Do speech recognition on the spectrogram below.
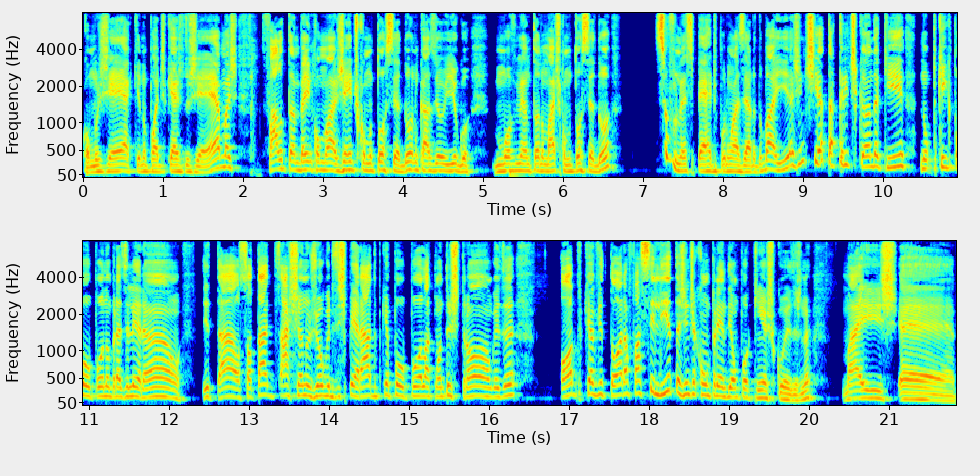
como GE aqui no podcast do GE, mas falo também como a gente, como torcedor, no caso eu e o Igor, movimentando mais como torcedor. Se o Fluminense perde por 1x0 do Bahia, a gente ia estar tá criticando aqui no que, que poupou no Brasileirão e tal. Só tá achando o jogo desesperado porque poupou lá contra o Strong. Óbvio que a vitória facilita a gente a compreender um pouquinho as coisas, né? Mas é,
